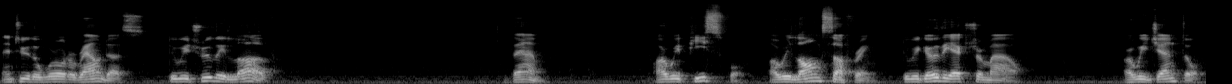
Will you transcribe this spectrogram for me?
and to the world around us? Do we truly love them? Are we peaceful? Are we long suffering? Do we go the extra mile? Are we gentle?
